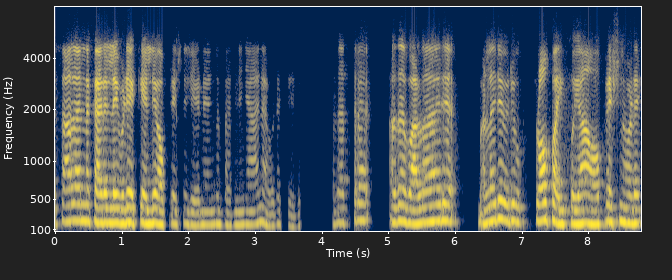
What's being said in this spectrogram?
സാധാരണക്കാരല്ല ഇവിടെയൊക്കെ അല്ലേ ഓപ്പറേഷൻ ചെയ്യണമെന്ന് പറഞ്ഞ് ഞാൻ അവിടെ ചെയ്തു അതത്ര അത് വളരെ വളരെ ഒരു ഫ്ലോപ്പ് ആയിപ്പോയി. ആ ഓപ്പറേഷനോടെ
